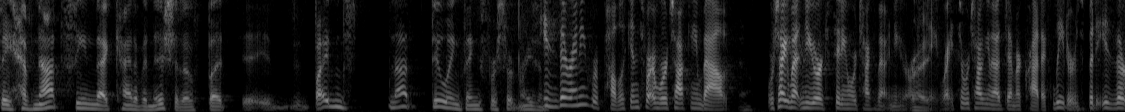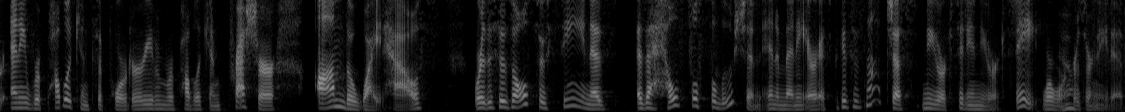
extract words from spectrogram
they have not seen that kind of initiative. But uh, Biden's not doing things for certain reason. Is there any Republicans? We're talking about yeah. we're talking about New York City and we're talking about New York right. State, right? So we're talking about Democratic leaders. But is there any Republican support or even Republican pressure on the White House where this is also seen as as a helpful solution in many areas because it's not just New York City and New York State where workers yeah. are needed.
